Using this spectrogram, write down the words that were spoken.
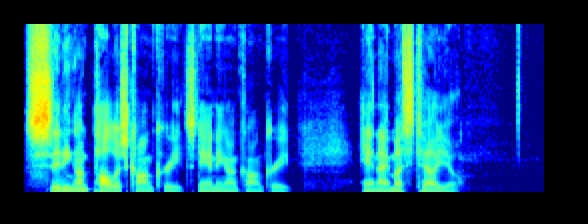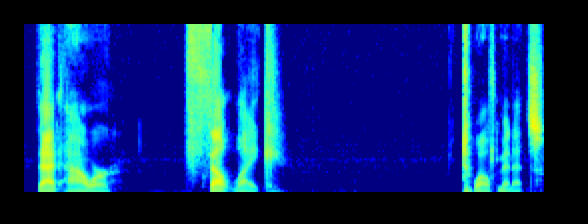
sitting on polished concrete, standing on concrete. And I must tell you, that hour felt like 12 minutes.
